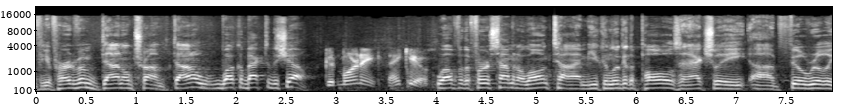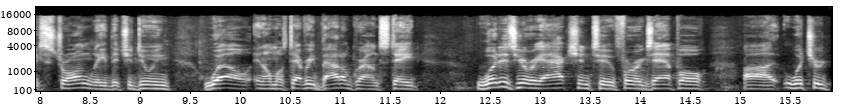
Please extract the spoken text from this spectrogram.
if you've heard of him, Donald Trump. Donald, welcome back to the show. Good morning. Thank you. Well, for the first time in a long time, you can look at the polls and actually uh, feel really strongly that you're doing well in almost every battleground state. What is your reaction to, for example, uh, what you're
